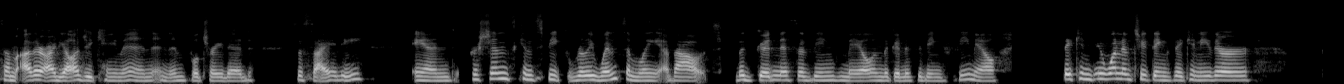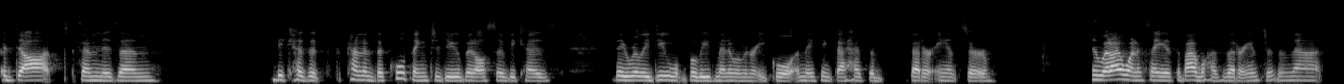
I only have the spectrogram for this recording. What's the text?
some other ideology came in and infiltrated society. And Christians can speak really winsomely about the goodness of being male and the goodness of being female. They can do one of two things. They can either adopt feminism because it's kind of the cool thing to do, but also because they really do believe men and women are equal and they think that has a better answer. And what I want to say is the Bible has a better answer than that.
